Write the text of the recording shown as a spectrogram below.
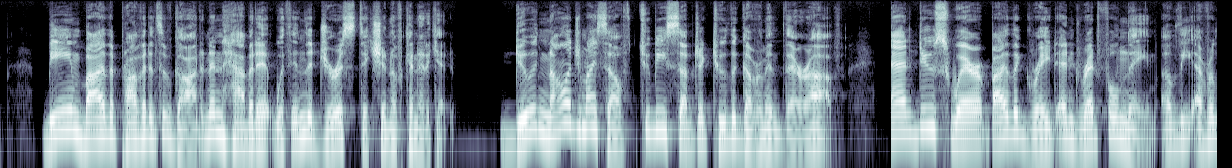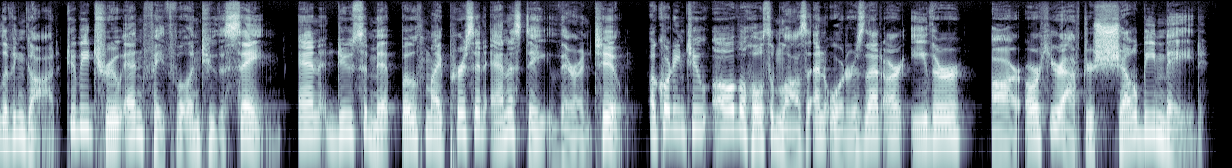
being by the providence of God an inhabitant within the jurisdiction of Connecticut, do acknowledge myself to be subject to the government thereof, and do swear by the great and dreadful name of the ever living God to be true and faithful unto the same, and do submit both my person and estate thereunto, according to all the wholesome laws and orders that are either, are, or hereafter shall be made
